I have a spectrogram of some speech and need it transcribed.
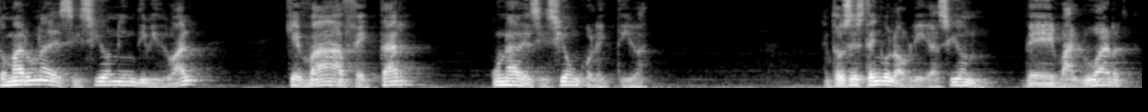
tomar una decisión individual que va a afectar una decisión colectiva. Entonces tengo la obligación de evaluar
